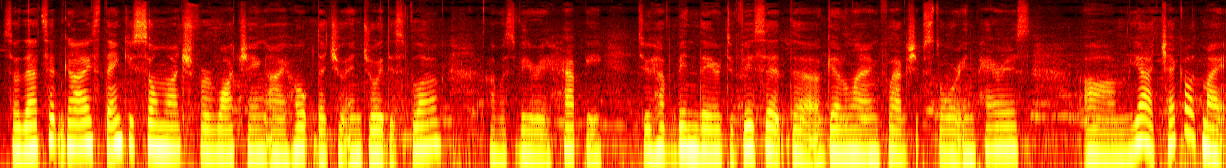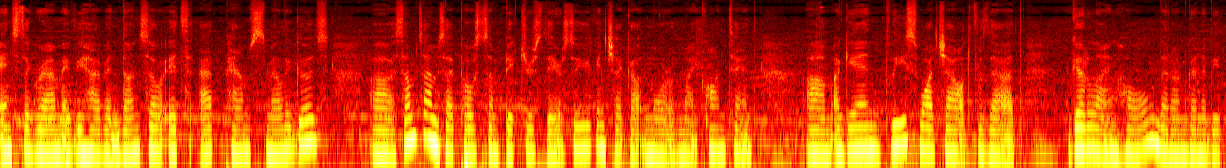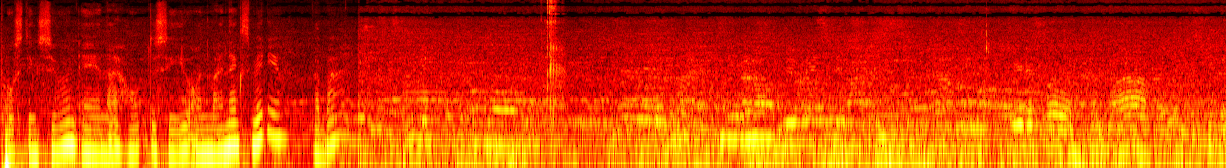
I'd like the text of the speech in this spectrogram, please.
So that's it, guys. Thank you so much for watching. I hope that you enjoyed this vlog. I was very happy to have been there to visit the Guerlain flagship store in Paris. Um, yeah, check out my Instagram if you haven't done so. It's at Pam Smelly Goods. Uh, sometimes I post some pictures there, so you can check out more of my content. Um, again, please watch out for that Guerlain haul that I'm gonna be posting soon, and I hope to see you on my next video. Bye bye. Oh, wow.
